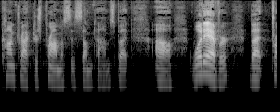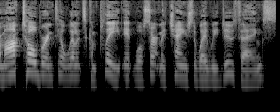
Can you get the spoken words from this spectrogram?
contractors' promises sometimes, but uh, whatever. But from October until when it's complete, it will certainly change the way we do things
